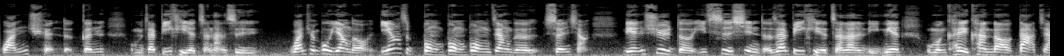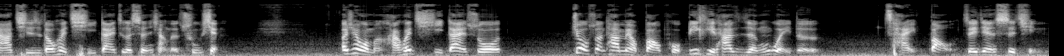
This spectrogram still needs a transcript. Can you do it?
完全的跟我们在 Beaky 的展览是完全不一样的哦，一样是蹦蹦蹦这样的声响，连续的一次性的在 Beaky 的展览里面，我们可以看到大家其实都会期待这个声响的出现，而且我们还会期待说，就算它没有爆破，Beaky 它人为的踩爆这件事情。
